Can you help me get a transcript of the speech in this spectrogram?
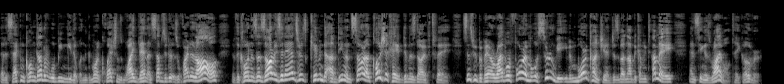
that a second Kohen Gadol will be needed. When the Gemara questions why then a substitute is required at all, if the Kohen is a Zaris, it answers, given to Avdin and Sarah, Koshechet Dimizdarif Tfei. Since we prepare a rival for him, we'll certainly be even more conscientious about not becoming Tameh and seeing his rival take over.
